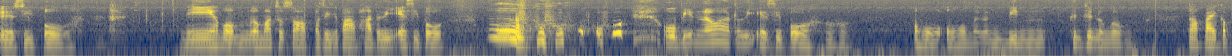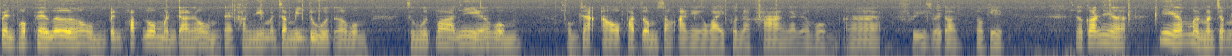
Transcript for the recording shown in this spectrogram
AC Pro นี่ครับผมเรามาทดสอบประสิทธิภาพ h a t a r i AC Pro โอ้โหโอ้บินแล้ว h a t a r i AC Pro โอ้โหโอ้โหโอ้โหมือนมันบินขึ้นขึ้นลงลงต่อไปก็เป็น propeller นะครับผมเป็นพัดลมเหมือนกันนะครับผมแต่ครั้งนี้มันจะไม่ดูดนะครับผม สมมุติว่านี่ครับผม ผมจะเอาพัดลมสองอันนี้ไว้คนละข้างกันนะครับผมอ่าฟรีซไว้ก่อนโอเค แล้วก็นี่ฮะนี่ครับเหมือนมันจะไ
